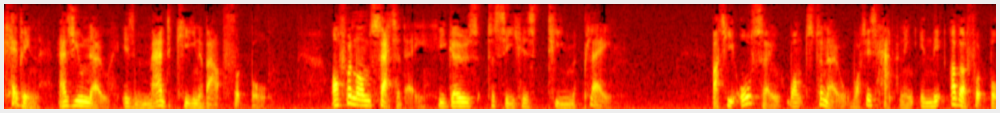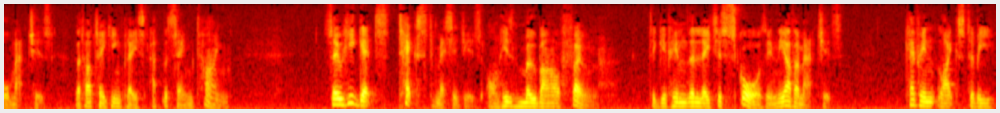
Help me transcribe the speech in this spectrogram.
Kevin, as you know, is mad keen about football. Often on Saturday he goes to see his team play. But he also wants to know what is happening in the other football matches that are taking place at the same time. So he gets text messages on his mobile phone to give him the latest scores in the other matches. Kevin likes to be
